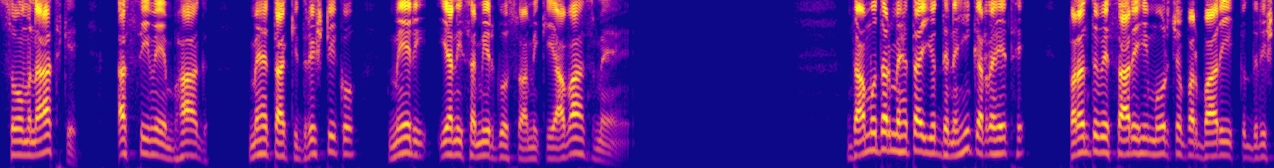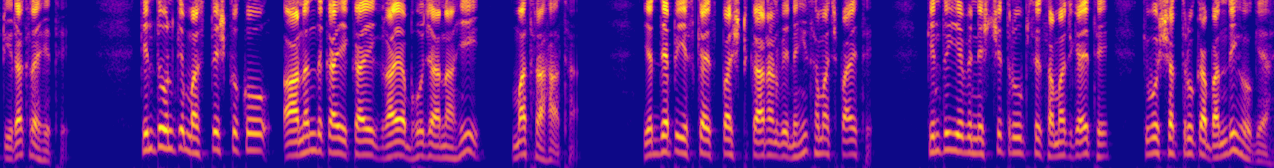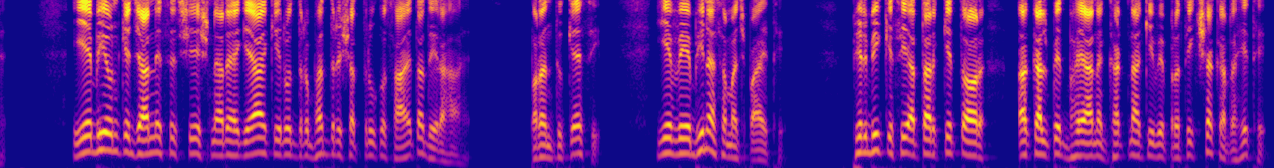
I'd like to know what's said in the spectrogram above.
सोमनाथ के अस्सीवें भाग, मेहता की दृष्टि को मेरी यानी समीर गोस्वामी की आवाज़ में। दामोदर मेहता युद्ध नहीं कर रहे थे, परंतु वे सारे ही मोर्चों पर बारीक दृष्टि रख रहे थे। किंतु उनके मस्तिष्क को आनंद का एकाएक गायब हो जाना ही मथ रहा था। यद्यपि इसका स्पष्ट कारण वे नहीं समझ पाए थे, किंतु ये वे निश्चित रूप से समझ गए थे कि वो शत्रु का बंदी हो गया है। ये भी उनके जानने से शेष न रह गया कि रुद्रभद्र शत्रु को सहायता दे रहा है। परंतु कैसी? ये वे भी न समझ पाए थे। फिर भी किसी अतर्कित और अकल्पित भयानक घटना की वे प्रतीक्षा कर रहे थे।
